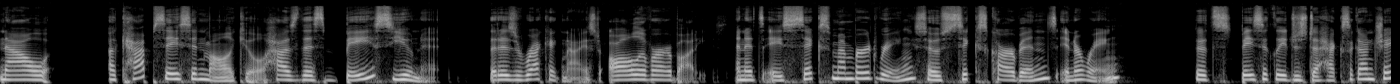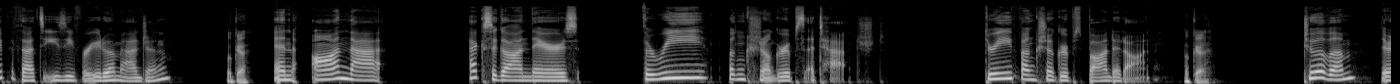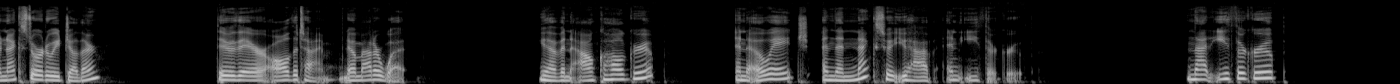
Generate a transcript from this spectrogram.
Now, a capsaicin molecule has this base unit that is recognized all over our bodies. And it's a six membered ring, so six carbons in a ring. So it's basically just a hexagon shape, if that's easy for you to imagine. Okay. And on that hexagon, there's three functional groups attached, three functional groups bonded on. Okay. Two of them, they're next door to each other. They're there all the time, no matter what. You have an alcohol group, an OH, and then next to it, you have an ether group. And that ether group,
